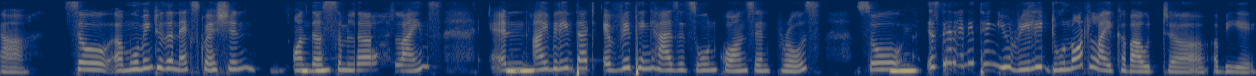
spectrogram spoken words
Yeah. So uh, moving to the next question on mm-hmm. the similar lines. And mm-hmm. i believe that everything has its own cons and pros so, mm-hmm. is there anything you really do not like about uh, a BA?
